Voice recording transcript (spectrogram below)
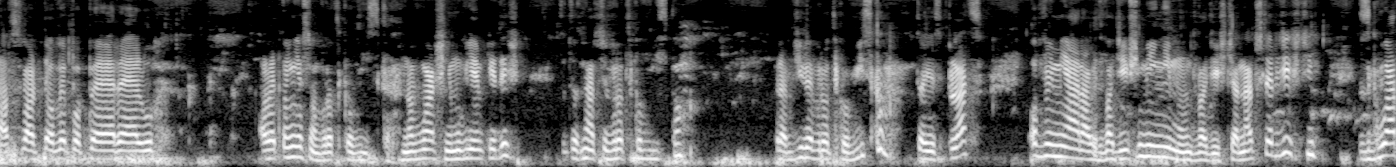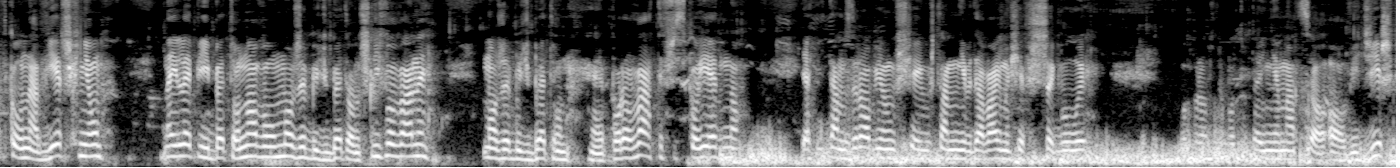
asfaltowe po PRL-u, ale to nie są wrotkowiska. No właśnie, mówiłem kiedyś, co to znaczy wrotkowisko? Prawdziwe wrotkowisko to jest plac o wymiarach 20, minimum 20 na 40 z gładką nawierzchnią, najlepiej betonową, może być beton szlifowany, może być beton e, porowaty, wszystko jedno. Jaki tam zrobią, już się już tam nie wdawajmy się w szczegóły. Po prostu, bo tutaj nie ma co. O, widzisz?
